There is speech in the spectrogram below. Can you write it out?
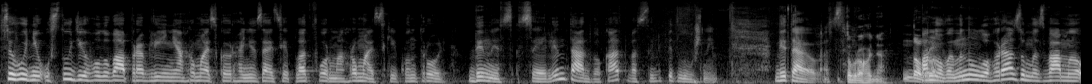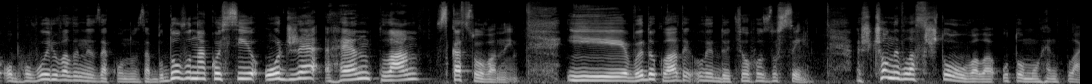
Сьогодні у студії голова правління громадської організації Платформа Громадський контроль Денис Селін та адвокат Василь Підлужний. Вітаю вас. Доброго дня. Панове, минулого разу ми з вами обговорювали незаконну забудову на косі. Отже, генплан скасований. І ви докладили до цього зусиль. Що не влаштовувало у тому генплані?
